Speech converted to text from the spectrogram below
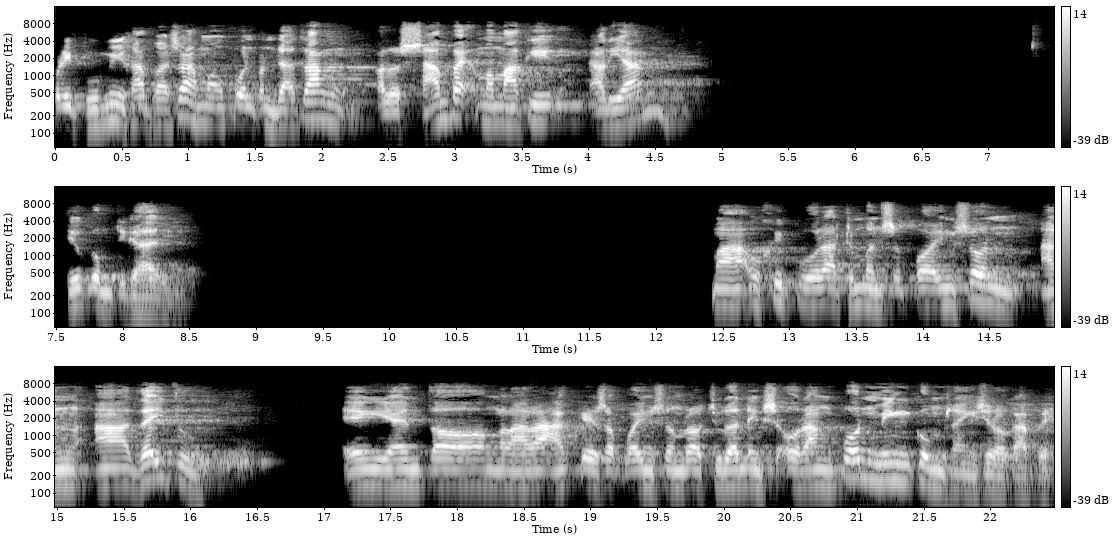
pribumi Habasah maupun pendatang kalau sampai memaki kalian dihukum tiga hari. Ma uhibbu demen sapa ingsun an itu ing yen to nglarakake sapa ingsun rajulan ing seorang pun mingkum saing sira kabeh.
